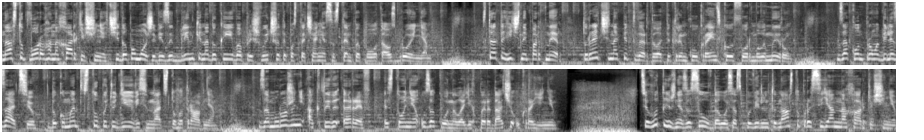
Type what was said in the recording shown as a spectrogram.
Наступ ворога на Харківщині. Чи допоможе візит Блінкіна до Києва пришвидшити постачання систем ППО та озброєння? Стратегічний партнер Туреччина підтвердила підтримку української формули миру. Закон про мобілізацію. Документ вступить у дію 18 травня. Заморожені активи РФ. Естонія узаконила їх передачу Україні. Цього тижня ЗСУ вдалося сповільнити наступ росіян на Харківщині,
